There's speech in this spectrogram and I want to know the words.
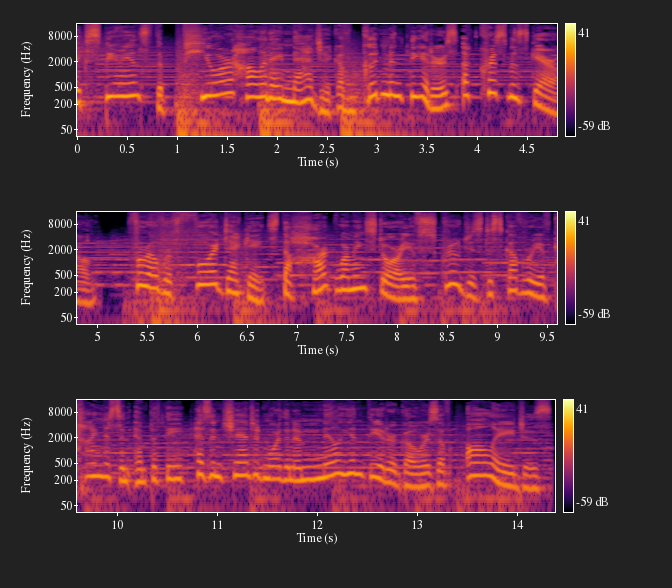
Experience the pure holiday magic of Goodman Theatre's A Christmas Carol. For over four decades, the heartwarming story of Scrooge's discovery of kindness and empathy has enchanted more than a million theatergoers of all ages.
